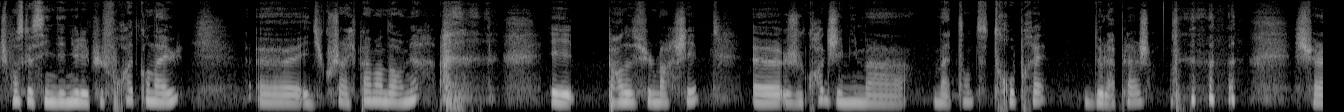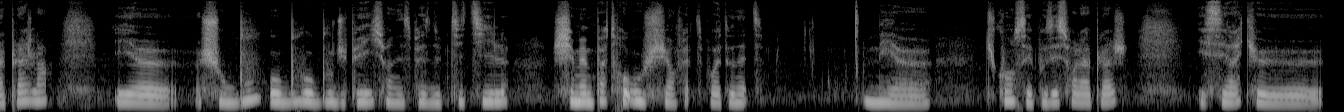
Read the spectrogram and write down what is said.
Je pense que c'est une des nuits les plus froides qu'on a eues. Euh, et du coup, j'arrive pas à m'endormir. et par-dessus le marché, euh, je crois que j'ai mis ma, ma tente trop près de la plage. je suis à la plage là. Et euh, je suis au bout, au bout, au bout du pays, sur une espèce de petite île. Je sais même pas trop où je suis en fait, pour être honnête. Mais du coup, on s'est posé sur la plage. Et c'est vrai qu'il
